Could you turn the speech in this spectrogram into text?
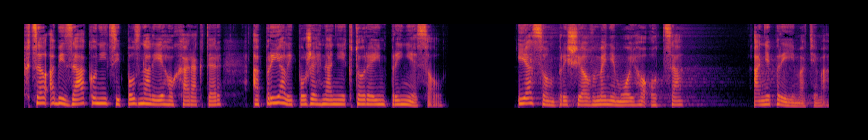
chcel, aby zákonníci poznali jeho charakter a prijali požehnanie, ktoré im priniesol. Ja som prišiel v mene môjho otca a neprijímate ma.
